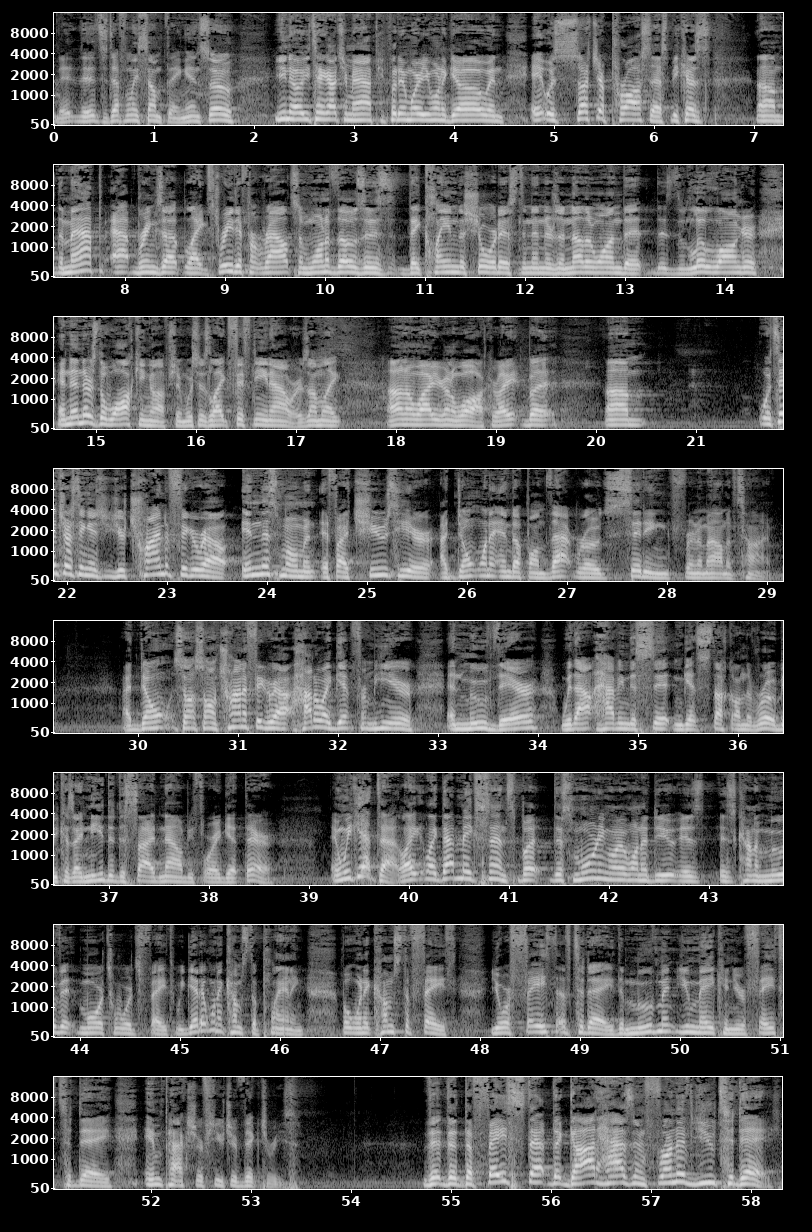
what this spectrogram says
it, it's definitely something. And so, you know, you take out your map, you put in where you want to go, and it was such a process because um, the map app brings up like three different routes, and one of those is they claim the shortest, and then there's another one that is a little longer, and then there's the walking option, which is like 15 hours. I'm like, I don't know why you're going to walk, right? But um, what's interesting is you're trying to figure out in this moment, if I choose here, I don't want to end up on that road sitting for an amount of time. I don't, so, so I'm trying to figure out how do I get from here and move there without having to sit and get stuck on the road because I need to decide now before I get there. And we get that. Like, like that makes sense. But this morning, what I want to do is, is kind of move it more towards faith. We get it when it comes to planning. But when it comes to faith, your faith of today, the movement you make in your faith today impacts your future victories. The, the, the faith step that God has in front of you today,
